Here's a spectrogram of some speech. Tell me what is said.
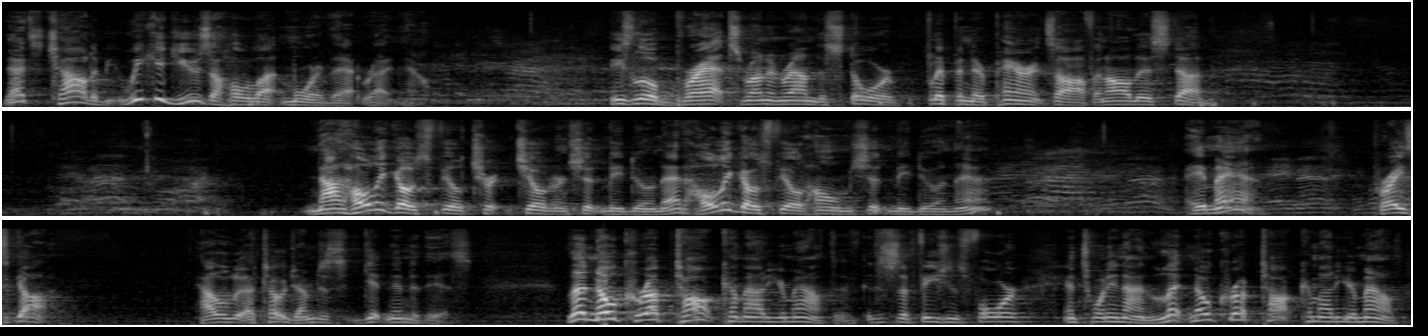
That's child abuse. We could use a whole lot more of that right now. These little brats running around the store, flipping their parents off, and all this stuff. Not Holy Ghost filled ch- children shouldn't be doing that. Holy Ghost filled homes shouldn't be doing that. Amen. Amen. Praise God. Hallelujah. I told you, I'm just getting into this. Let no corrupt talk come out of your mouth. This is Ephesians 4 and 29. Let no corrupt talk come out of your mouth,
